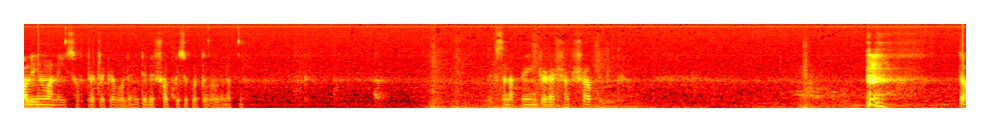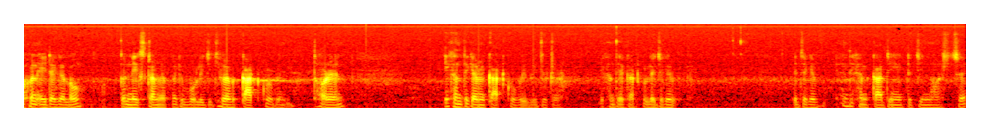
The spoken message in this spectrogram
অল ইন ওয়ান এই সফটওয়্যারটাকে বলে। এটাতে সব কিছু করতে পারবেন আপনি। দেখছেন আপনি ইন্ট্রোডাকশন সব তখন এইটা গেল। তো নেক্সট আমি আপনাকে বলি যে কীভাবে কাট করবেন। ধরেন, এখান থেকে আমি কাট করব এই ভিডিওটা। এখান থেকে কাট করলে এই জায়গায় এই জায়গায় দেখেন কাটিং একটা চিহ্ন আসছে।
